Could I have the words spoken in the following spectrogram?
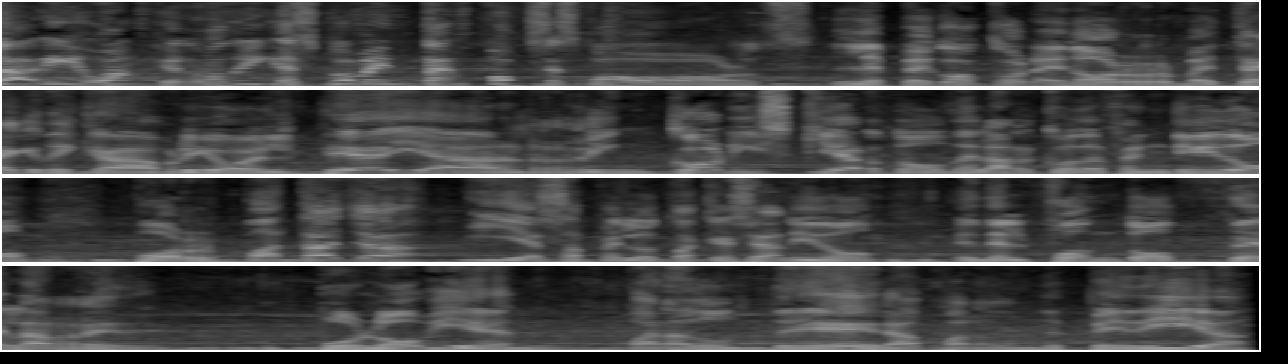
Darío Ángel Rodríguez comenta en Fox Sports. Le pegó con enorme técnica, abrió el pie y al rincón izquierdo del arco defendido por batalla y esa pelota que se anidó en el fondo de la red. Voló bien para donde era, para donde pedía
